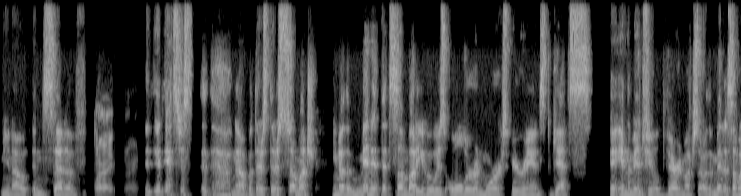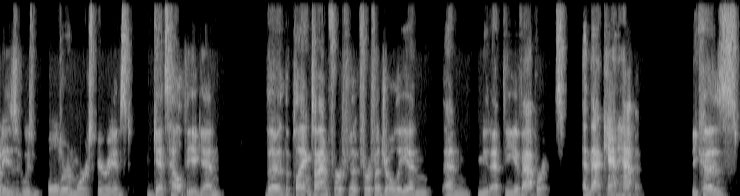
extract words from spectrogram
you know, instead of all right, all right. It, it, it's just it, no, but there's there's so much, you know, the minute that somebody who is older and more experienced gets in the midfield, very much so. The minute somebody who is older and more experienced gets healthy again, the the playing time for for Fagioli and and Miretti evaporates, and that can't happen because,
